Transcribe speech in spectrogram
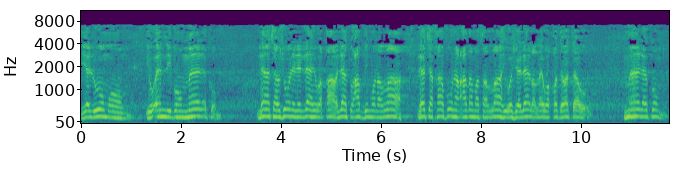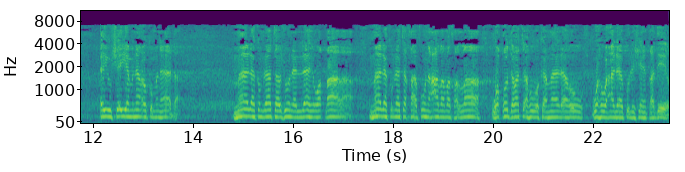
يلومهم يؤنبهم ما لكم. لا ترجون لله وقارا لا تعظمون الله لا تخافون عظمة الله وجلال الله وقدرته. ما لكم؟ أي شيء يمنعكم من هذا؟ ما لكم؟ لا ترجون لله وقارا ما لكم؟ لا تخافون عظمة الله وقدرته وكماله وهو على كل شيء قدير.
